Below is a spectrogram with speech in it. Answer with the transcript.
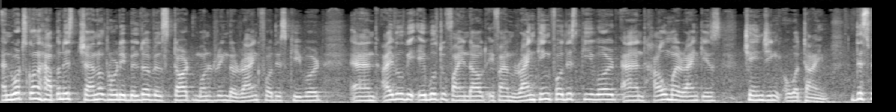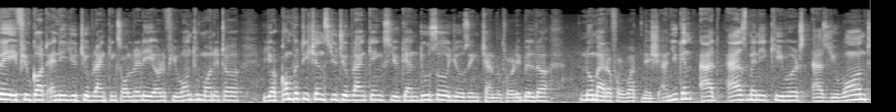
And what's gonna happen is channel authority builder will start monitoring the rank for this keyword and i will be able to find out if i'm ranking for this keyword and how my rank is changing over time. This way if you've got any youtube rankings already or if you want to monitor your competition's youtube rankings you can do so using channel authority builder no matter for what niche. And you can add as many keywords as you want.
